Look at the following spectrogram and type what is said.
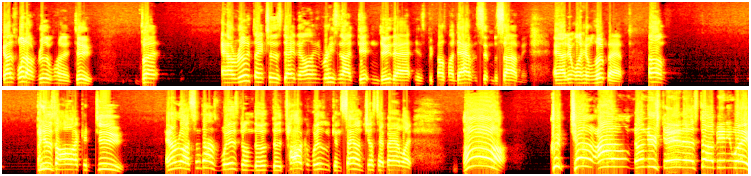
Guys, what I really want to do. But, and I really think to this day, the only reason I didn't do that is because my dad was sitting beside me and I didn't want him to look bad. Um, but it was all I could do. And I realized sometimes wisdom, the, the talk of wisdom can sound just that bad, like, ah, quit telling, I don't understand that stuff anyway,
